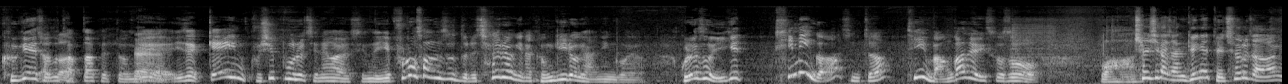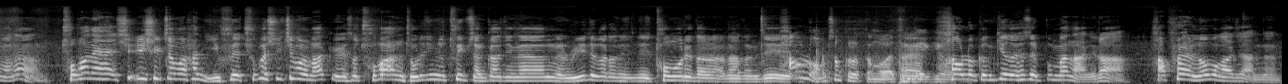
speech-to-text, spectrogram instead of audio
그게 저도 약간. 답답했던 네. 게 이제 게임 90분을 진행할 수 있는 이게 프로 선수들의 체력이나 경기력이 아닌 거예요. 그래서 이게 팀인가 진짜 팀이 망가져 있어서 와 첼시가 전경기 대처를 잘한 거는 초반에 실- 실점을 한 이후에 추가 실점을 막기 위해서 초반 조르징요 투입 전까지는 뤼디거라든지 토모리라든지 파울로 엄청 끊었던 것 같은 네. 파울로 끊기도 했을 뿐만 아니라 half line 넘어가지 않는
